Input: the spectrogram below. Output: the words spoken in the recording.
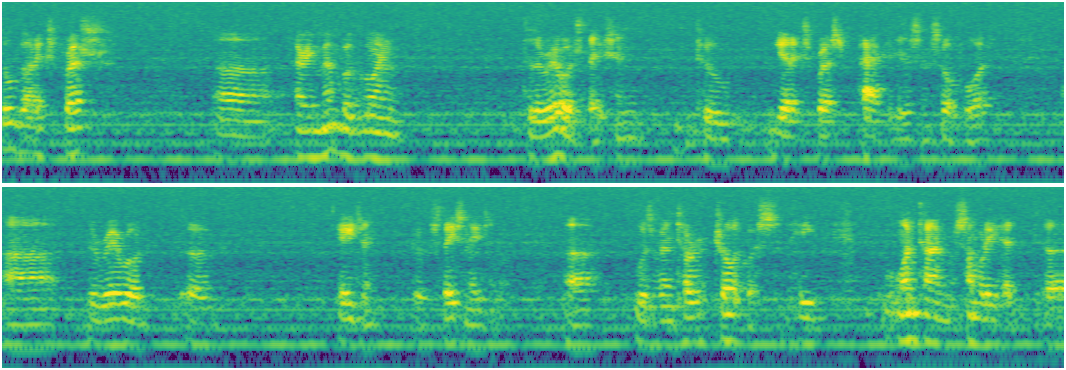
still got express. Uh, I remember going to the railroad station to get express packages and so forth. Uh, The railroad uh, agent, the station agent, uh, was a ventriloquist. He, one time, somebody had uh,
